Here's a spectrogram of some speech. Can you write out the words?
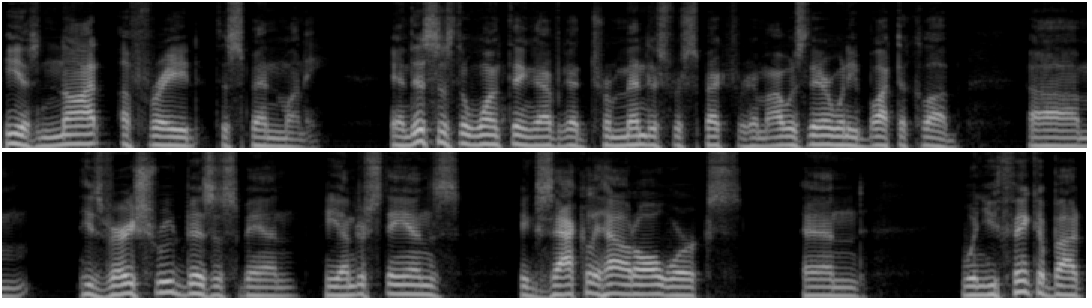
he is not afraid to spend money. And this is the one thing I've got tremendous respect for him. I was there when he bought the club. Um, he's a very shrewd businessman. He understands exactly how it all works. And when you think about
